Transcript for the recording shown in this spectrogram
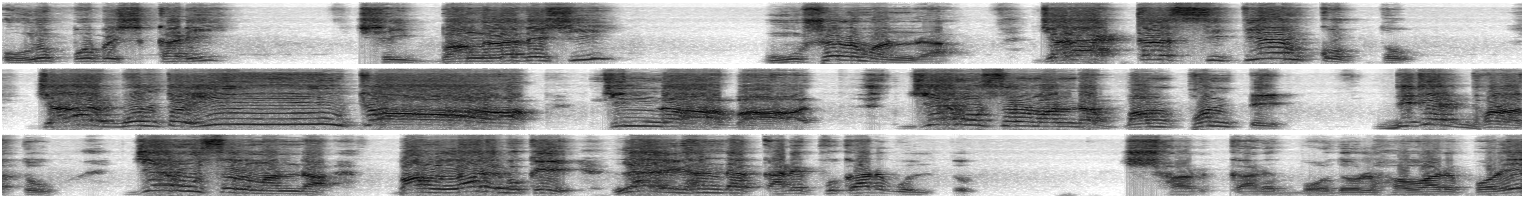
অনুপ্রবেশকারী, সেই বাংলাদেশি মুসলমানরা যারা এককালে সিপিএম করত, যারা বলতো ইনকাব জিন্দাবাদ, যে মুসলমানরা বামফ্রন্টে ব্রিগেড ভরাতো, যে মুসলমানরা বাংলার বুকে লাল ঝান্ডা কারে ফুকার বলতো, সরকার বদল হওয়ার পরে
